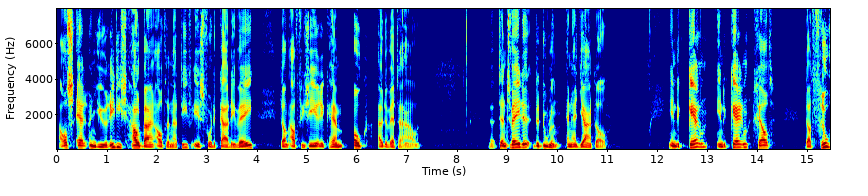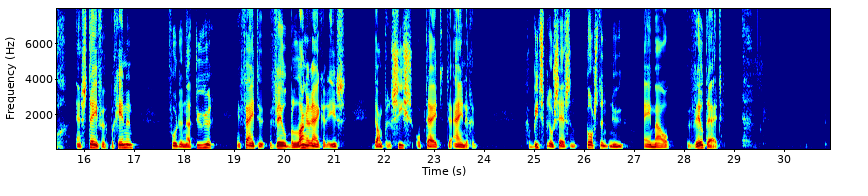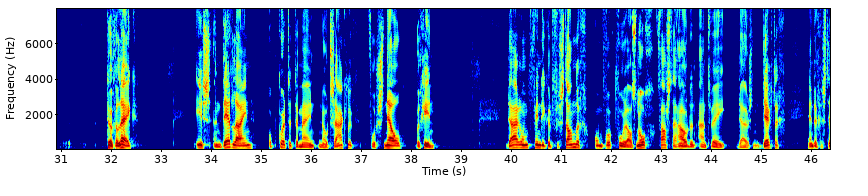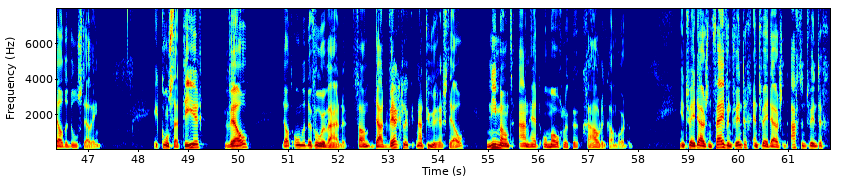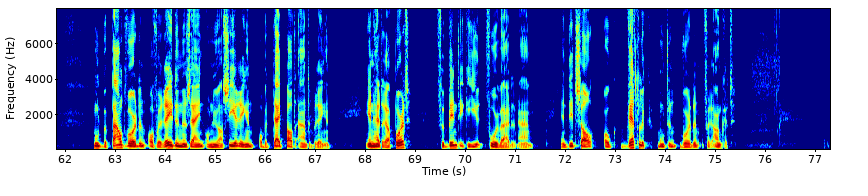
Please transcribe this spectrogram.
Als er een juridisch houdbaar alternatief is voor de KDW, dan adviseer ik hem ook uit de wet te halen. Eh, ten tweede de doelen en het jaartal. In de kern, in de kern geldt dat vroeg en stevig beginnen voor de natuur in feite veel belangrijker is dan precies op tijd te eindigen. Gebiedsprocessen kosten nu eenmaal veel tijd. Tegelijk is een deadline op korte termijn noodzakelijk voor snel begin. Daarom vind ik het verstandig om vooralsnog vast te houden aan 2030 en de gestelde doelstelling. Ik constateer wel dat onder de voorwaarden van daadwerkelijk natuurherstel niemand aan het onmogelijke gehouden kan worden. In 2025 en 2028 moet bepaald worden of er redenen zijn om nuanceringen op het tijdpad aan te brengen. In het rapport verbind ik hier voorwaarden aan. En dit zal ook wettelijk moeten worden verankerd.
